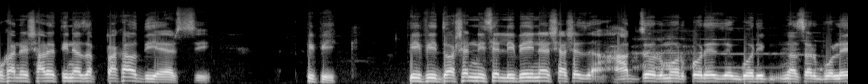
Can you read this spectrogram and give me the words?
ওখানে সাড়ে তিন হাজার টাকাও দিয়ে আসছি পিপিক পিপি দশের নিচে লিবেই না শেষে হাত জোর মোর করে যে গরিব নাচার বলে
